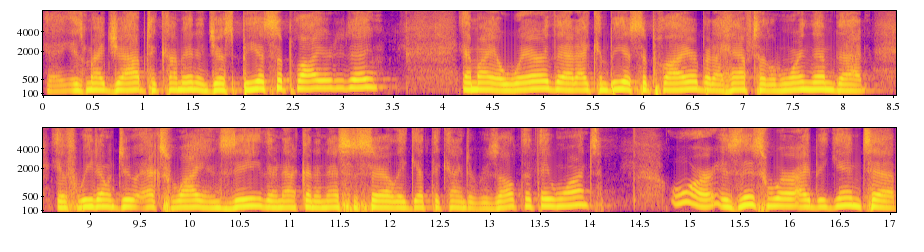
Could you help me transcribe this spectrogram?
Okay, is my job to come in and just be a supplier today? Am I aware that I can be a supplier, but I have to warn them that if we don't do X, Y, and Z, they're not going to necessarily get the kind of result that they want? Or is this where I begin to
